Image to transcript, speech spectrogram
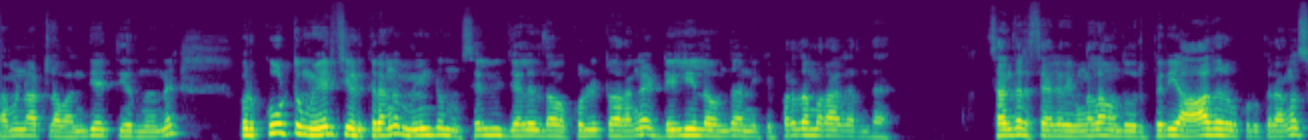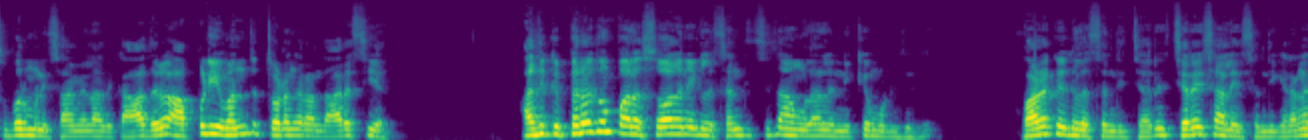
தமிழ்நாட்டில் வந்தே தீர்ணுன்னு ஒரு கூட்டு முயற்சி எடுக்கிறாங்க. மீண்டும் செல்வி ஜெயலலிதாவை கொண்டுட்டு வராங்க. டெல்லியில் வந்து அன்றைக்கி பிரதமராக இருந்த சந்திரசேகர் இவங்கெல்லாம் வந்து ஒரு பெரிய ஆதரவு கொடுக்குறாங்க. சுப்பிரமணிய சாமியெல்லாம் அதுக்கு ஆதரவு. அப்படி வந்து தொடங்குற அந்த அரசியல் அதுக்கு பிறகும் பல சோதனைகளை சந்தித்து தான் அவங்களால நிற்க முடிஞ்சது. வழக்குகளை சந்தித்தார் சிறைசாலையை சந்திக்கிறாங்க.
